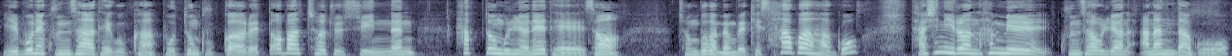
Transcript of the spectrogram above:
일본의 군사 대국화, 보통 국가를 떠받쳐 줄 수 있는 합동 훈련에 대해서 정부가 명백히 사과하고 다시는 이런 한미일 군사 훈련 안 한다고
